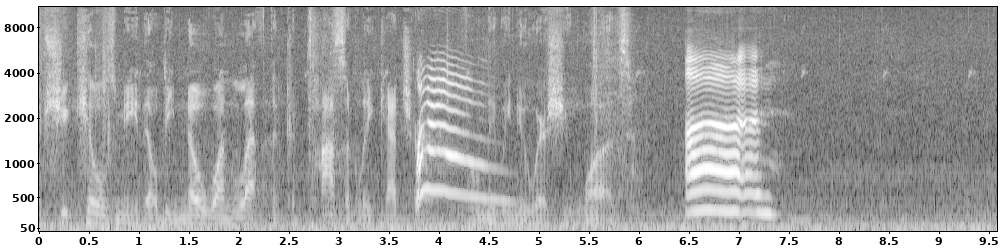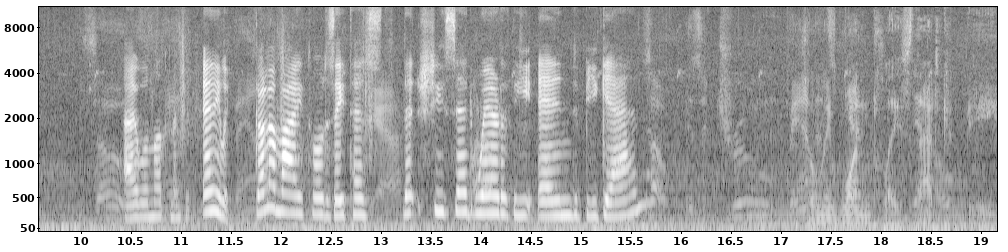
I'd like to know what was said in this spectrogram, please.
If she kills me, there'll be no one left that could possibly catch her. If only we knew where she was. Uh... I will not mention. Anyway, Gulum-Ei told Zaytes that she said where the end began. There's only one place that could be.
